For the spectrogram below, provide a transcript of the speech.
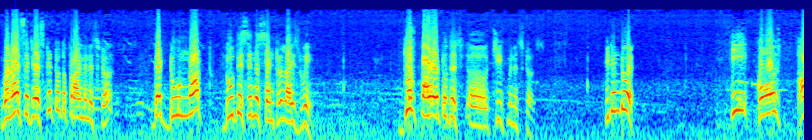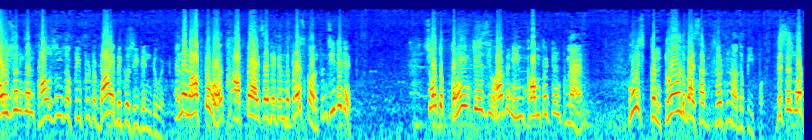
When I suggested to the Prime Minister that do not do this in a centralized way, give power to the uh, chief ministers, he didn't do it. He caused thousands and thousands of people to die because he didn't do it. And then afterwards, after I said it in the press conference, he did it. So the point is you have an incompetent man who is controlled by cer- certain other people. This is what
